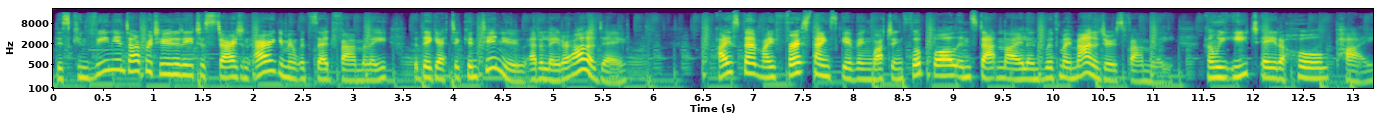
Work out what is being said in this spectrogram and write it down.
this convenient opportunity to start an argument with said family that they get to continue at a later holiday. I spent my first Thanksgiving watching football in Staten Island with my manager's family, and we each ate a whole pie.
